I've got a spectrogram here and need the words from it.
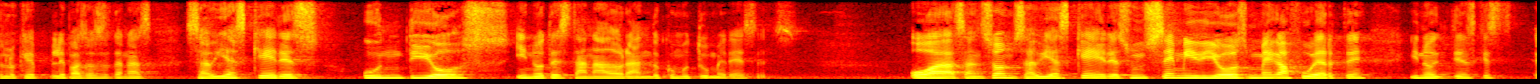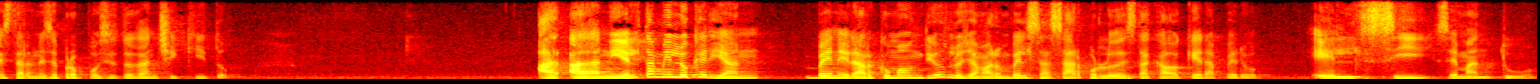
lo que le pasó a Satanás. ¿Sabías que eres un Dios y no te están adorando como tú mereces? O a Sansón, ¿sabías que eres un semidios mega fuerte y no tienes que estar en ese propósito tan chiquito? A, Daniel también lo querían venerar como a un dios, lo llamaron Belsasar por lo destacado que era, pero él sí se mantuvo.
